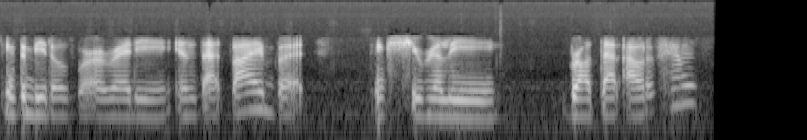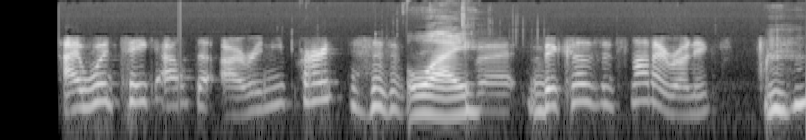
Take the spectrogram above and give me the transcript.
I think the Beatles were already in that vibe, but I think she really brought that out of him. I would take out the irony part. Why? but because it's not ironic. Mm-hmm.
